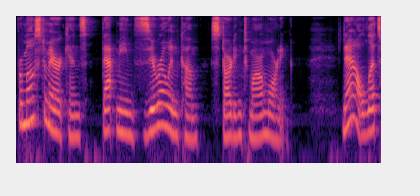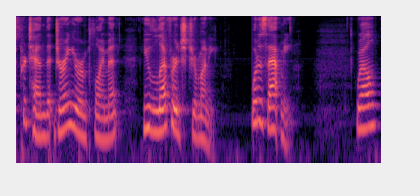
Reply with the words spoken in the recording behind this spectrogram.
For most Americans, that means zero income starting tomorrow morning. Now, let's pretend that during your employment, you leveraged your money. What does that mean? Well,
